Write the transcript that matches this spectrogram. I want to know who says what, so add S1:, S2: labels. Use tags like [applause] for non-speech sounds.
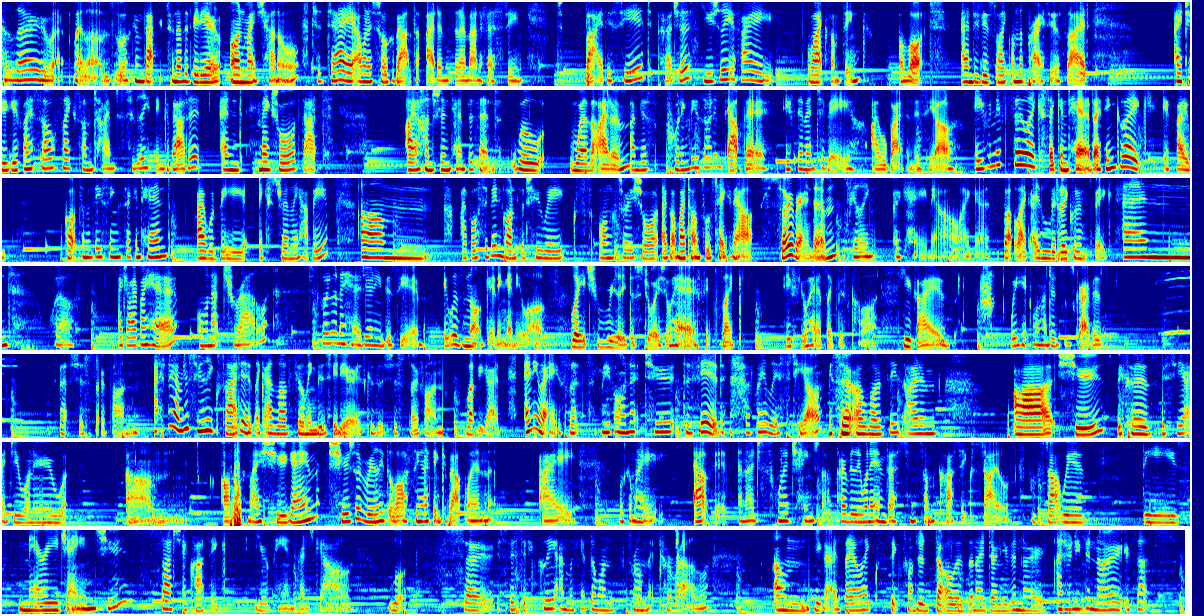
S1: Hello, my loves. Welcome back to another video on my channel. Today, I want to talk about the items that I'm manifesting to buy this year, to purchase. Usually, if I like something a lot and it is like on the pricier side, I do give myself like some time just to really think about it and make sure that I 110% will wear the item. I'm just putting these items out there. If they're meant to be, I will buy them this year. Even if they're like secondhand, I think like if I got some of these things secondhand, I would be extremely happy. Um, I've also been gone for two weeks. Long story short, I got my tonsils taken out. So random. Feeling okay now, I guess, but like I literally couldn't speak. And what else? I dyed my hair all natural just going on a hair journey this year. It was not getting any love. Bleach really destroys your hair if it's like, if your hair's like this color. You guys, we hit 100 subscribers. That's just so fun. I don't know, I'm just really excited. Like, I love filming these videos because it's just so fun. Love you guys. Anyways, let's move on to the vid. I have my list here. So, a lot of these items are shoes because this year I do want to um, up my shoe game. Shoes are really the last thing I think about when I look at my outfit and I just want to change that. I really want to invest in some classic styles. We'll start with these Mary Jane shoes. Such a classic European French girl look. So specifically, I'm looking at the ones from Carel. Um, you guys, they are like $600 and I don't even know. I don't even know if that's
